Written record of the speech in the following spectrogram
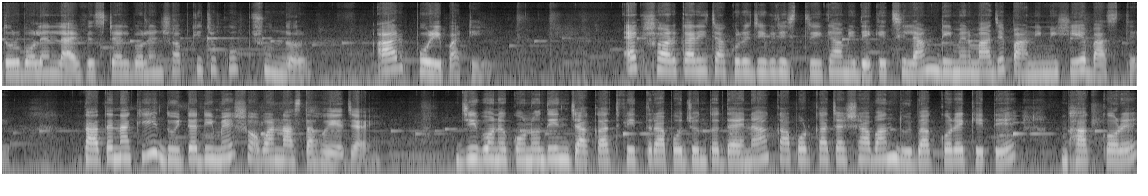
দোর বলেন লাইফস্টাইল বলেন সব কিছু খুব সুন্দর আর পরিপাটি। এক সরকারি চাকুরিজীবীর স্ত্রীকে আমি দেখেছিলাম ডিমের মাঝে পানি মিশিয়ে বাঁচতে। তাতে নাকি দুইটা ডিমে সবার নাস্তা হয়ে যায়। জীবনে কোনো দিন জাকাত ফিতরা পর্যন্ত দেয় না কাপড় কাচা সাবান দুই ভাগ করে কেটে ভাগ করে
